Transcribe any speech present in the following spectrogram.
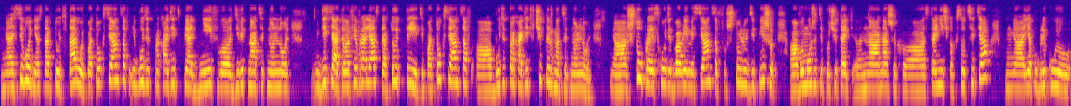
сегодня стартует второй поток сеансов и будет проходить 5 дней в 19.00. 10 февраля стартует третий поток сеансов, а, будет проходить в 14.00. А, что происходит во время сеансов, что люди пишут, а, вы можете почитать э, на наших страничках в соцсетях. Я публикую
